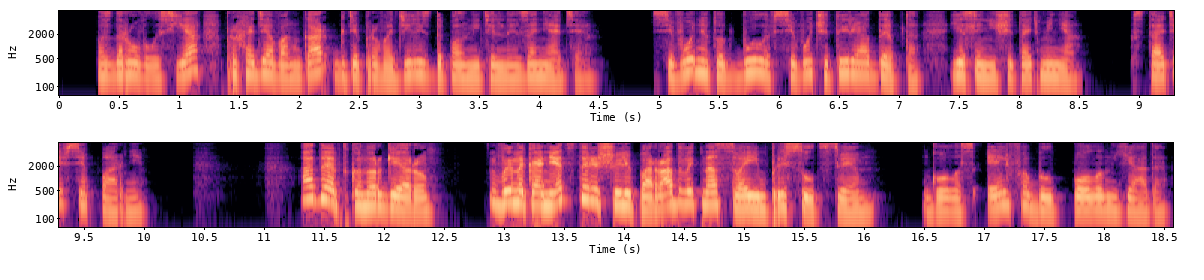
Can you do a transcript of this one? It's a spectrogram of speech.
— поздоровалась я, проходя в ангар, где проводились дополнительные занятия. Сегодня тут было всего четыре адепта, если не считать меня. Кстати, все парни. «Адепт Конургеру, вы наконец-то решили порадовать нас своим присутствием!» Голос эльфа был полон яда.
